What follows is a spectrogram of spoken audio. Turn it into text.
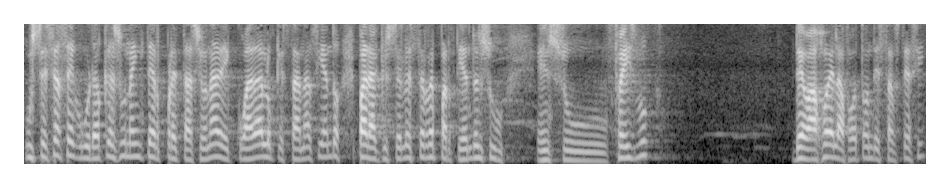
¿Usted se aseguró que es una interpretación adecuada a lo que están haciendo para que usted lo esté repartiendo en su, en su Facebook? Debajo de la foto donde está usted así.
